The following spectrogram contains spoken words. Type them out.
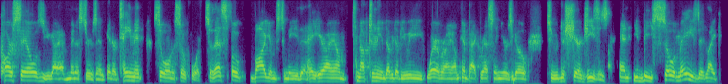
car sales. You got to have ministers in entertainment, so on and so forth. So that spoke volumes to me that hey, here I am, an opportunity in WWE, wherever I am, Impact Wrestling years ago, to just share Jesus. And you'd be so amazed at like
